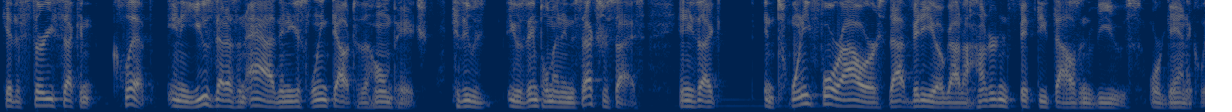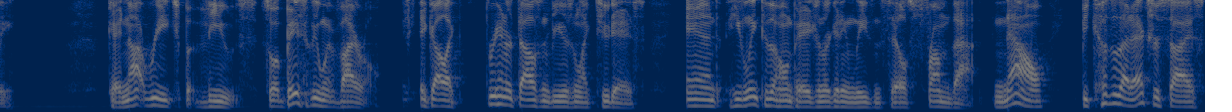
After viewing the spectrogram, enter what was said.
he had this 30 second clip and he used that as an ad. Then he just linked out to the homepage because he was, he was implementing this exercise. And he's like, in 24 hours, that video got 150,000 views organically. Okay, not reach, but views. So it basically went viral. It got like 300,000 views in like two days. And he linked to the homepage and they're getting leads and sales from that. Now, because of that exercise,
